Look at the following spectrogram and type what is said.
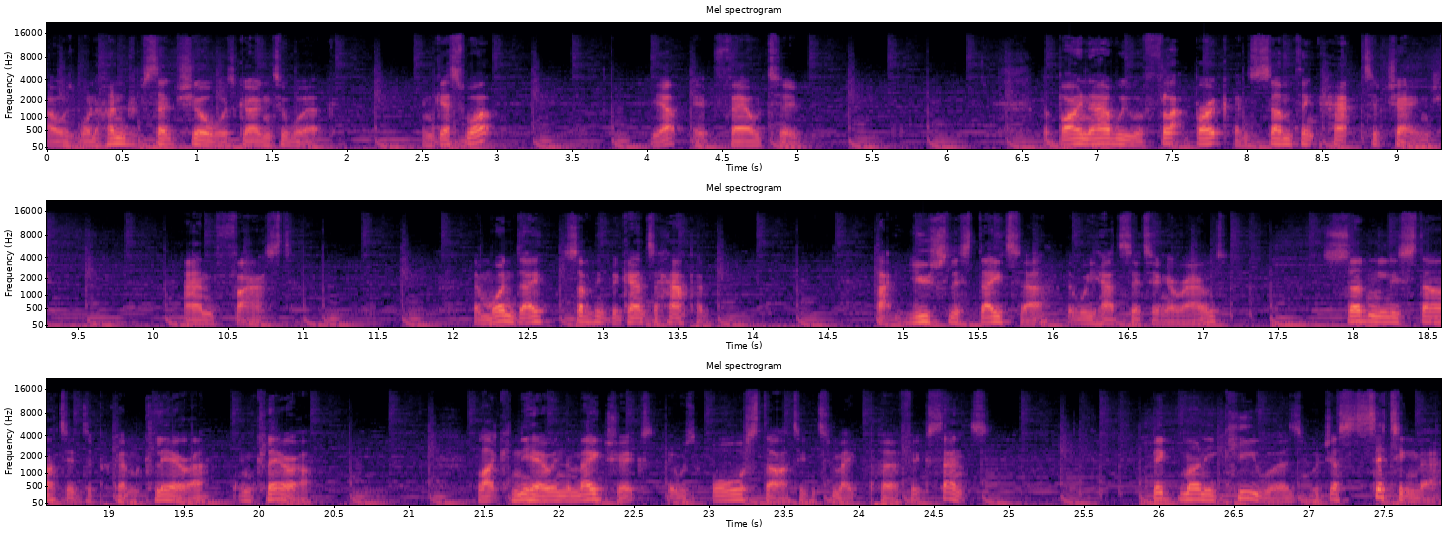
I was 100% sure was going to work. And guess what? Yep, it failed too. But by now we were flat broke and something had to change. And fast. Then one day, something began to happen. That useless data that we had sitting around suddenly started to become clearer and clearer. Like Neo in the Matrix, it was all starting to make perfect sense big money keywords were just sitting there,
